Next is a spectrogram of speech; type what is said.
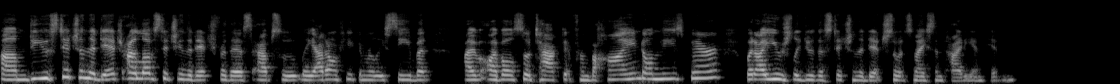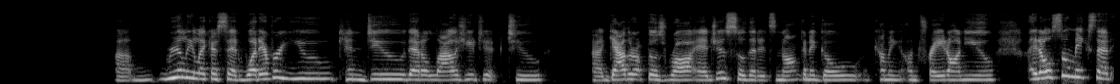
Um, do you stitch in the ditch? I love stitching the ditch for this, absolutely. I don't know if you can really see, but I've, I've also tacked it from behind on these pair, but I usually do the stitch in the ditch so it's nice and tidy and hidden. Um, really, like I said, whatever you can do that allows you to, to uh, gather up those raw edges so that it's not going to go coming unfrayed on you. It also makes that,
